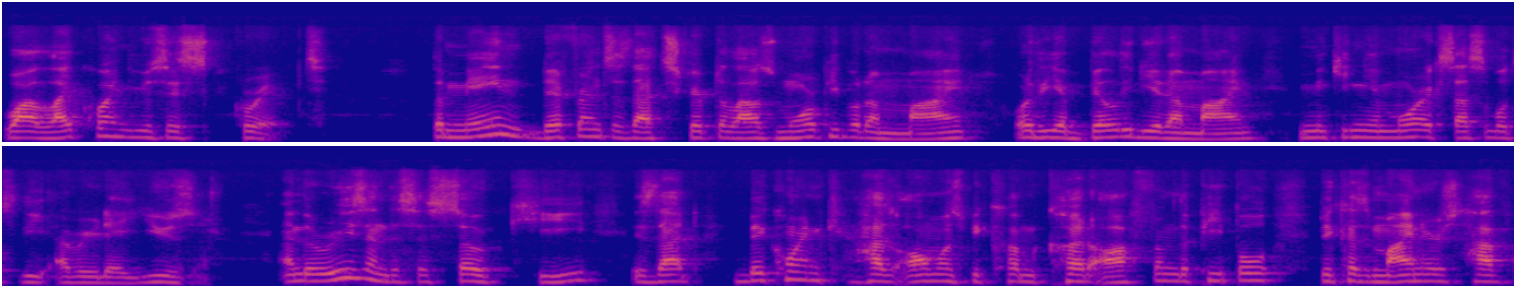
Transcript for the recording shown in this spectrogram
while Litecoin uses Scrypt. The main difference is that Scrypt allows more people to mine or the ability to mine, making it more accessible to the everyday user. And the reason this is so key is that Bitcoin has almost become cut off from the people because miners have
